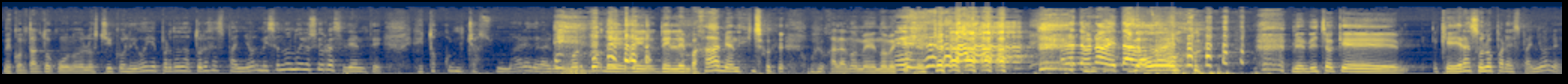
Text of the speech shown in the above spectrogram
Me contacto con uno de los chicos, le digo, oye, perdona, ¿tú eres español? Me dice, no, no, yo soy residente. Y esto concha su madre del aeropuerto, de, de- de la embajada me han dicho, uy, ojalá no me, no me quiten. Ahora te van a vetar. Oh. me han dicho que, que era solo para españoles.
